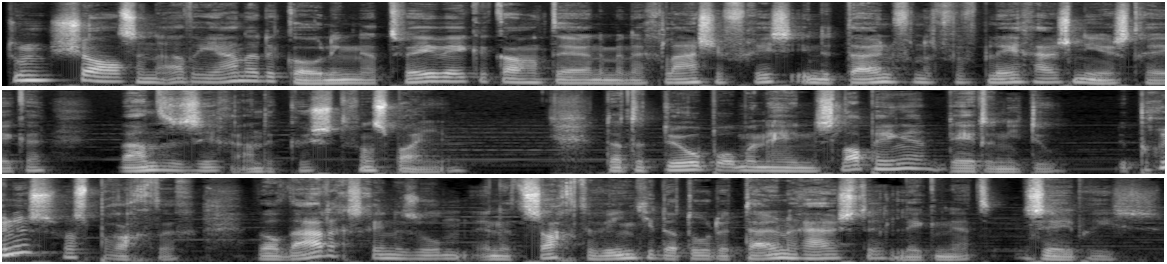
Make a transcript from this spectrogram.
Toen Charles en Adriana de Koning na twee weken quarantaine met een glaasje fris in de tuin van het verpleeghuis neerstreken, waanden ze zich aan de kust van Spanje. Dat de tulpen om hen heen slap hingen, deed er niet toe. De prunus was prachtig, weldadig scheen de zon en het zachte windje dat door de tuin ruiste leek net zeebries.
